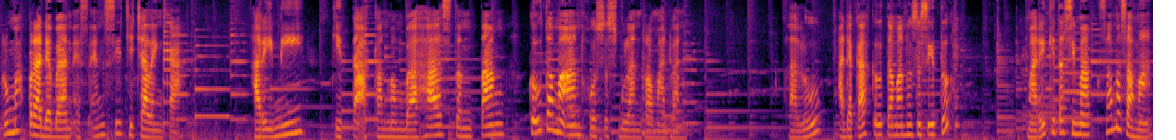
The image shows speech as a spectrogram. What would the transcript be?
Rumah Peradaban Esensi Cicalengka. Hari ini kita akan membahas tentang keutamaan khusus bulan Ramadan. Lalu, adakah keutamaan khusus itu? Mari kita simak sama-sama.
